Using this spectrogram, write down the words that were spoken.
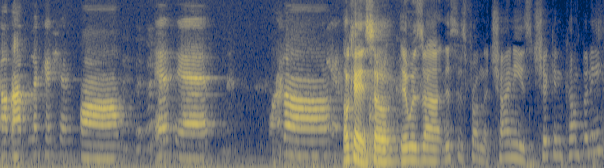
job application form. Yes, yes. So Okay, so it was. Uh, this is from the Chinese Chicken Company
